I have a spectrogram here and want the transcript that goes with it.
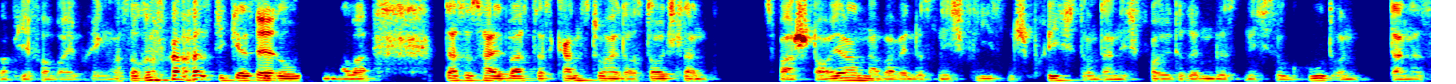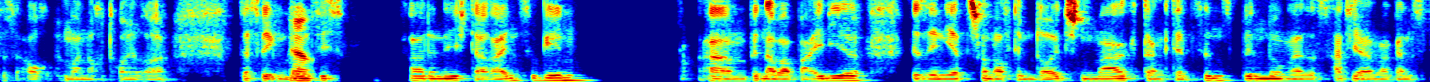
Papier vorbeibringen, was auch immer, was die Gäste ja. so. Aber das ist halt was, das kannst du halt aus Deutschland zwar steuern, aber wenn du es nicht fließend sprichst und da nicht voll drin bist, nicht so gut und dann ist es auch immer noch teurer. Deswegen lohnt ja. sich gerade nicht, da reinzugehen. Ähm, bin aber bei dir. Wir sehen jetzt schon auf dem deutschen Markt, dank der Zinsbindung, also es hat ja immer ganz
